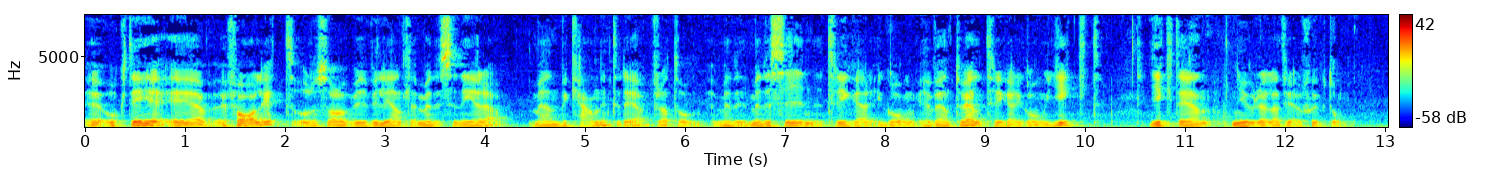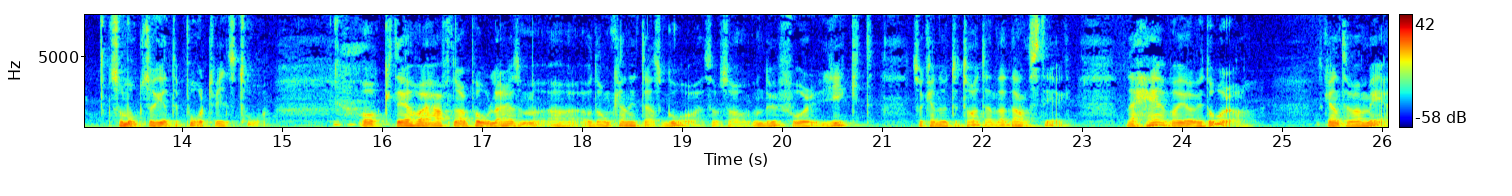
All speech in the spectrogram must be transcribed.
Eh, och det är farligt och då sa vi vill egentligen medicinera. Men vi kan inte det för att medicin triggar igång, eventuellt triggar igång gikt. Gikt är en njurrelaterad sjukdom som också heter portvinstå. Och det har jag haft några polare som, och de kan inte ens gå. Som sa, om du får gikt så kan du inte ta ett enda danssteg. Nej, vad gör vi då då? Ska jag inte vara med?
